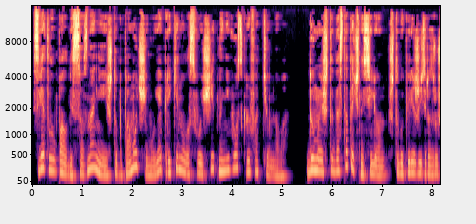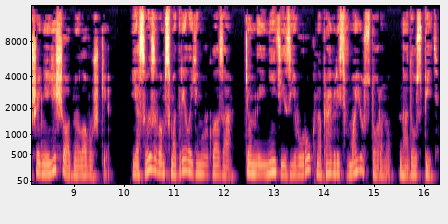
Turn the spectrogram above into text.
Светлый упал без сознания, и чтобы помочь ему, я перекинула свой щит на него, скрыв от темного. «Думаешь, ты достаточно силен, чтобы пережить разрушение еще одной ловушки?» Я с вызовом смотрела ему в глаза. Темные нити из его рук направились в мою сторону. Надо успеть.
